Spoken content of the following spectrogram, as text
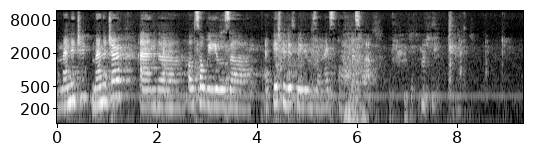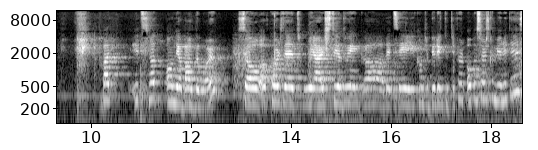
manager, manager, and uh, also we use uh, at PHP List we use the next Nextcloud as well. But it's not only about the work. So of course that we are still doing, uh, let's say, contributing to different open source communities,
